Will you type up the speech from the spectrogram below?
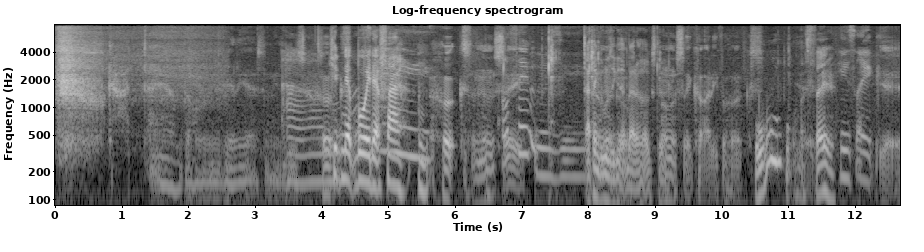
God damn, bro, you really asking me these Um, hooks. Hitting that boy that fire. Say- hooks. I'm gonna I'll say. say Uzi. I think Uzi get better hooks too. I'm gonna say Carti for hooks. Ooh, that's fair. He's like, Yeah.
